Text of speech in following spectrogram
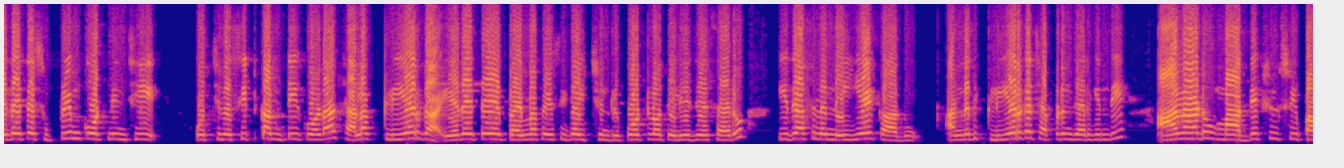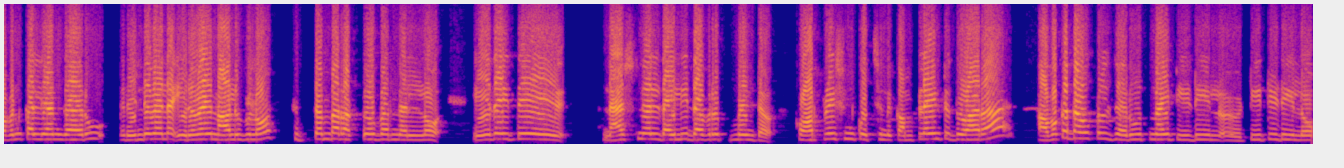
ఏదైతే సుప్రీం కోర్టు నుంచి వచ్చిన సిట్ కమిటీ కూడా చాలా క్లియర్గా ఏదైతే ప్రైమఫేసిగా ఇచ్చిన రిపోర్ట్లో తెలియజేశారు ఇది అసలు నెయ్యే కాదు అన్నది క్లియర్గా చెప్పడం జరిగింది. ఆనాడు మా అధ్యక్షులు శ్రీ పవన్ కళ్యాణ్ గారు రెండు వేల ఇరవై నాలుగులో సెప్టెంబర్ అక్టోబర్ నెలలో ఏదైతే నేషనల్ డైలీ డెవలప్మెంట్ కార్పొరేషన్కు వచ్చిన కంప్లైంట్ ద్వారా అవకతవకలు జరుగుతున్నాయి టీడీలో టీటీడీలో.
